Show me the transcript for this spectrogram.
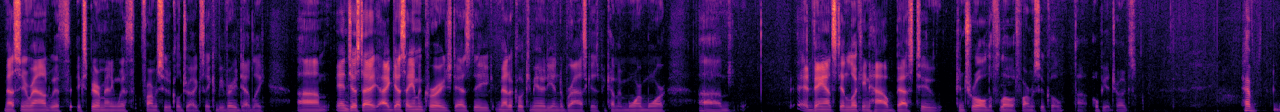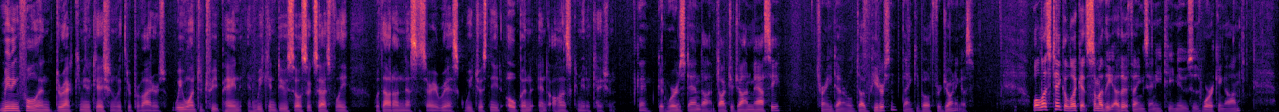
messing around with experimenting with pharmaceutical drugs. They can be very deadly. Um, and just, I, I, guess I am encouraged as the medical community in Nebraska is becoming more and more um, advanced in looking how best to control the flow of pharmaceutical uh, opiate drugs. Have meaningful and direct communication with your providers. We want to treat pain, and we can do so successfully without unnecessary risk. We just need open and honest communication. Okay, good words to end on. Dr. John Massey, Attorney General Doug Peterson, thank you both for joining us. Well, let's take a look at some of the other things NET News is working on.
